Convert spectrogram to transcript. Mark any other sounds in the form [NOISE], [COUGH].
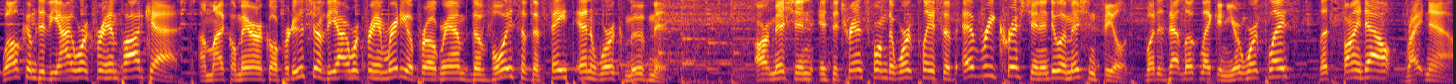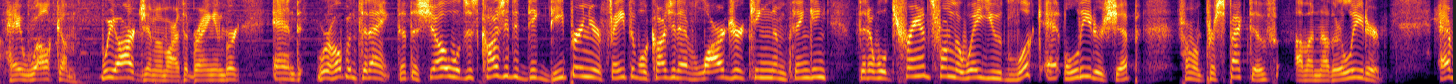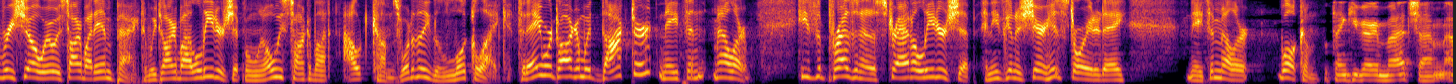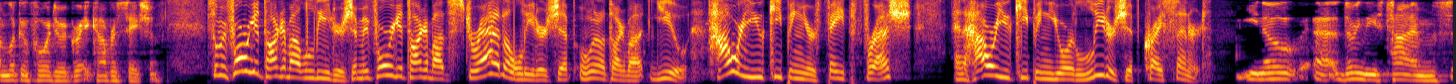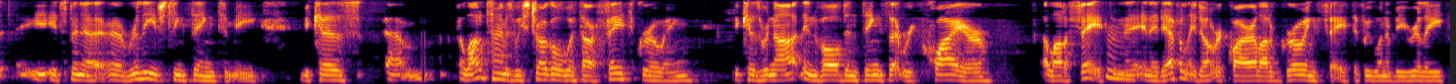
Welcome to the I Work for Him podcast. I'm Michael Miracle, producer of the I Work for Him radio program, the voice of the faith and work movement. Our mission is to transform the workplace of every Christian into a mission field. What does that look like in your workplace? Let's find out right now. Hey, welcome. We are Jim and Martha Brangenberg, and we're hoping today that the show will just cause you to dig deeper in your faith. It will cause you to have larger kingdom thinking, that it will transform the way you look at leadership from a perspective of another leader. Every show, we always talk about impact and we talk about leadership and we always talk about outcomes. What do they look like? Today, we're talking with Dr. Nathan Mellor. He's the president of Strata Leadership and he's going to share his story today. Nathan Mellor, welcome. Well, thank you very much. I'm, I'm looking forward to a great conversation. So, before we get talking about leadership, before we get talking about strata leadership, we want to talk about you. How are you keeping your faith fresh? And how are you keeping your leadership Christ centered? You know, uh, during these times, it's been a, a, really interesting thing to me because um, a lot of times we struggle with our faith growing because we're not involved in things that require a lot of faith. Mm. And, and, they definitely don't require a lot of growing faith if we want to be really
